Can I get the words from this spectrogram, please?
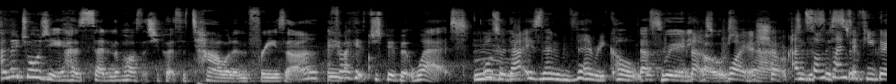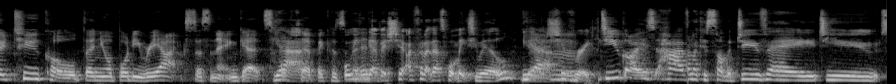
I know Georgie has said in the past that she puts a towel in the freezer. I feel like it'd just be a bit wet. Also, mm. that is then very cold. That's really That's cold, quite yeah. a shock. to And the sometimes system. if you go too cold, then your body reacts, doesn't it, and gets hotter because or of you can get a bit shit. I feel like that's what makes you ill. You Yeah. get shivery. Mm. Do you guys have like a summer duvet? Do you s-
